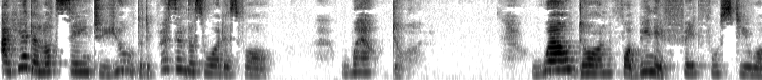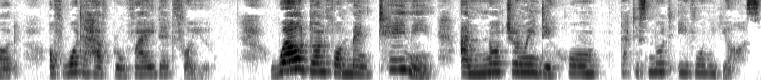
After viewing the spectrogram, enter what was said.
I hear the Lord saying to you, to the person this word is for, Well done. Well done for being a faithful steward of what I have provided for you. Well done for maintaining and nurturing the home that is not even yours.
